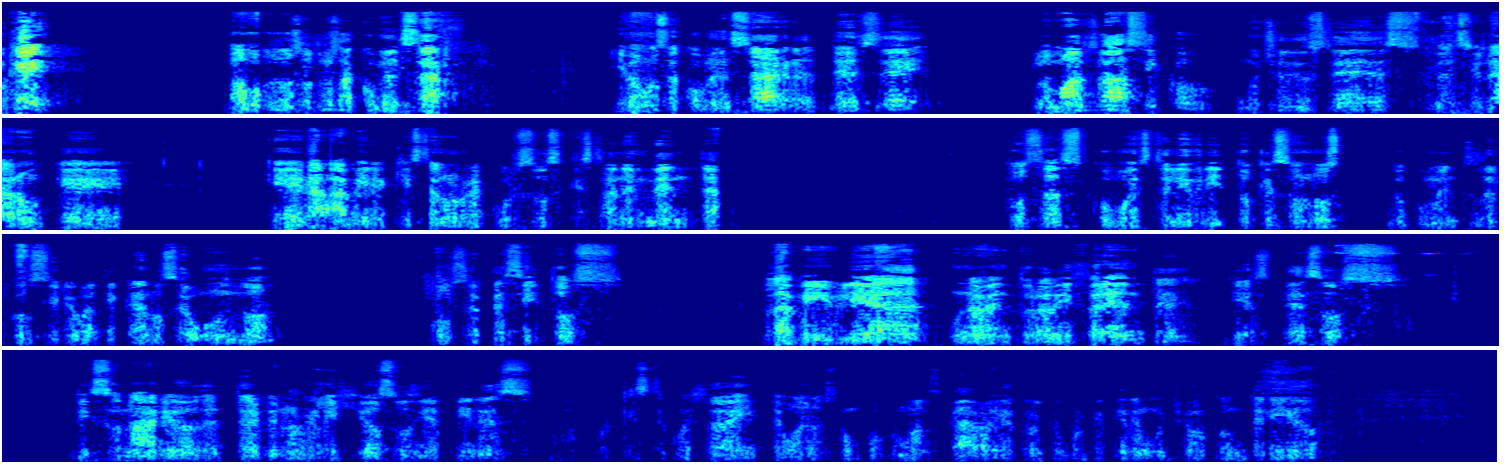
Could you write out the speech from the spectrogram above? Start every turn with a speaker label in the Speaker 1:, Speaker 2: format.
Speaker 1: Ok, vamos nosotros a comenzar. Y vamos a comenzar desde lo más básico. Muchos de ustedes mencionaron que, era, ah, mira, aquí están los recursos que están en venta. Cosas como este librito que son los documentos del Concilio Vaticano II, 11 pesitos. La Biblia, una aventura diferente, 10 pesos. Diccionario de términos religiosos y afines, porque este cuesta 20, bueno, está un poco más caro, yo creo que porque tiene mucho contenido.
